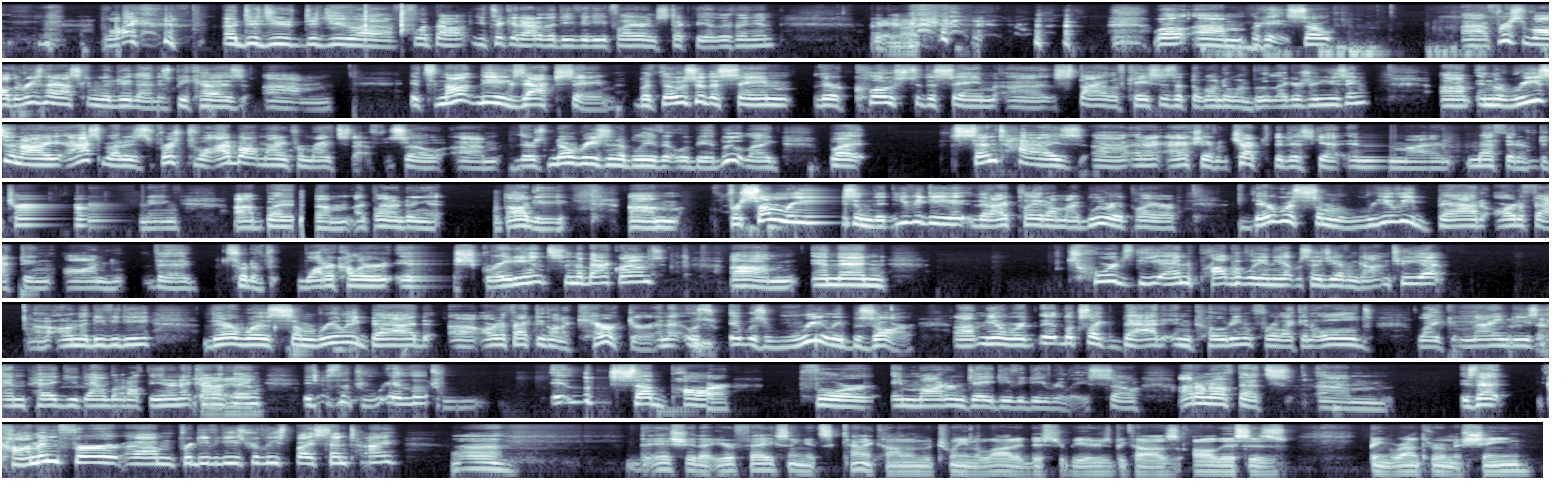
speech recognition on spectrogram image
Why? Oh, did you did you uh flip out you took it out of the DVD player and stuck the other thing in? Pretty Okay. much. Well, um, okay, so uh, first of all, the reason I asked him to do that is because um, it's not the exact same, but those are the same. They're close to the same uh, style of cases that the one-to-one bootleggers are using. Um, and the reason I asked about is, first of all, I bought mine from Right Stuf, so um, there's no reason to believe it would be a bootleg. But Sentai's, uh, and I, I actually haven't checked the disc yet in my method of determining, uh, but um, I plan on doing it with Augie. Um, for some reason, the DVD that I played on my Blu-ray player, there was some really bad artifacting on the sort of watercolor-ish gradients in the background. Um, and then towards the end, probably in the episodes you haven't gotten to yet, uh, on the DVD, there was some really bad uh, artifacting on a character, and it was it was really bizarre. Um, you know, where it looks like bad encoding for like an old like '90s MPEG you download off the internet kind Yeah, of thing. It just looked it looked it looked subpar for a modern day DVD release. So I don't know if that's um, is that common for um, for DVDs released by Sentai. Uh, the issue that you're facing, it's kind of common between a lot of distributors because all this is being run through a machine,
